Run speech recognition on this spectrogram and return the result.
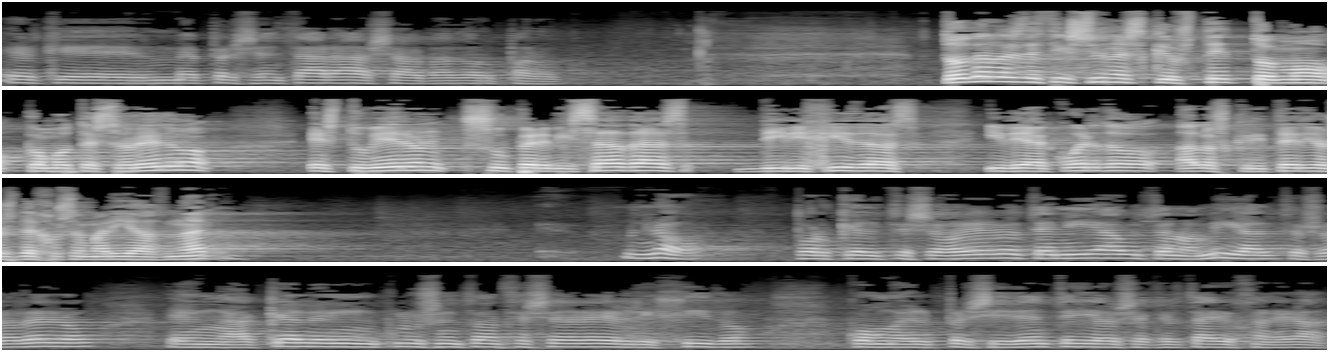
el que me presentara a Salvador Palop. Todas las decisiones que usted tomó como tesorero estuvieron supervisadas, dirigidas y de acuerdo a los criterios de José María Aznar? No, porque el tesorero tenía autonomía. El tesorero en aquel incluso entonces era elegido con el presidente y el secretario general.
